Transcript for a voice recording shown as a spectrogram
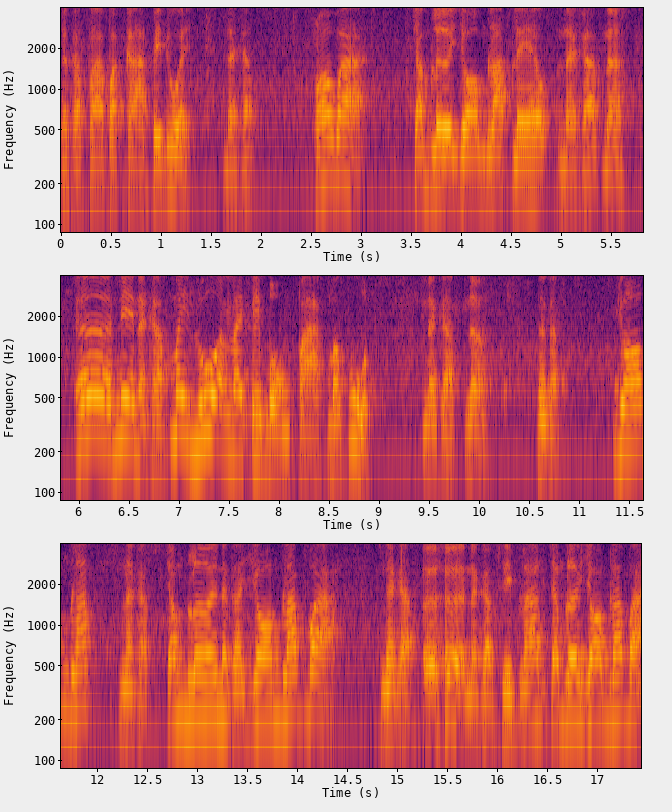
นะครับฝากประกาศไปด้วยนะครับ เพราะว่าจำเลยยอมรับแล้วนะครับนะเออนี่นะครับไม่รู้อะไรไปบ่งปากมาพูดนะครับเนอะนะครับ ยอมรับนะครับจำเลยนะครับยอมรับว่านะครับ เออนะครับสิบล้านจำเลยยอมรับว่า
